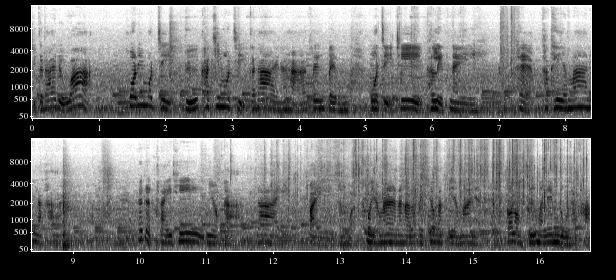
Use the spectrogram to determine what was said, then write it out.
จิก็ได้หรือว่าโคริโมจิหรือคาคิโมจิก็ได้นะคะ ซึ่งเป็นโมจิที่ผลิตในแถบทัตยาม่านี่แหละค่ะ ถ้าเกิดใครที่มีโอกาสได้ไปจังหวัดโทยาม่านะคะ แล้วไปเที่ยวทัตยาม่าเนี่ย ก็ลองซื้อมาเล่นดูนะคะ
